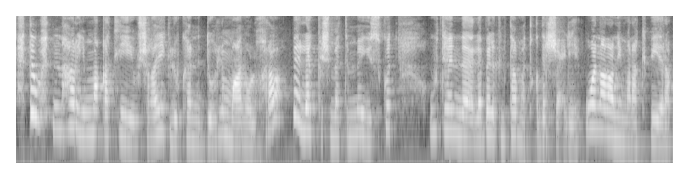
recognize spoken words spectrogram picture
حتى واحد النهار يما قالت لي واش رايك لو كان ندوه لمانو الأخرى؟ بالك ما تما يسكت وتان على بالك انت ما تقدرش عليه. وأنا راني مرا كبيرة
